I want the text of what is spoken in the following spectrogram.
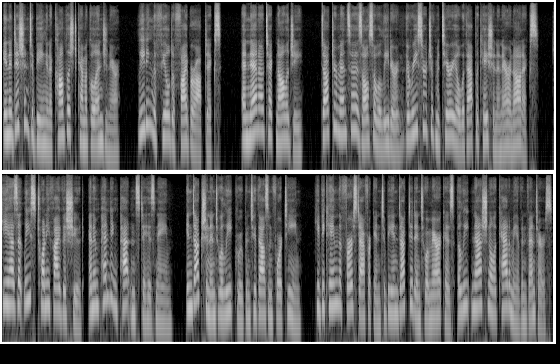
In addition to being an accomplished chemical engineer, leading the field of fiber optics and nanotechnology, Dr. Mensah is also a leader in the research of material with application in aeronautics. He has at least 25 issued and impending patents to his name. Induction into Elite Group in 2014, he became the first African to be inducted into America's elite National Academy of Inventors.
